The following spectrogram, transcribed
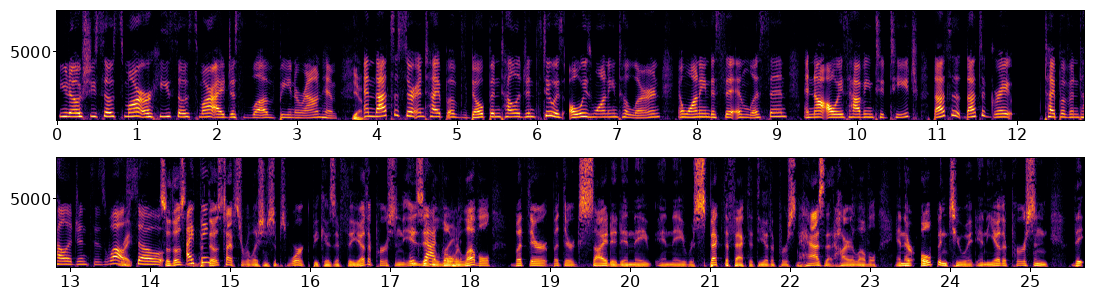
you know, she's so smart or he's so smart. I just love being around him. Yeah. And that's a certain type of dope intelligence too, is always wanting to learn and wanting to sit and listen and not always having to teach. That's a that's a great type of intelligence as well. Right. So so those I but think those types of relationships work because if the other person is at a lower level, but they're but they're excited and they and they respect the fact that the other person has that higher level and they're open to it, and the other person they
